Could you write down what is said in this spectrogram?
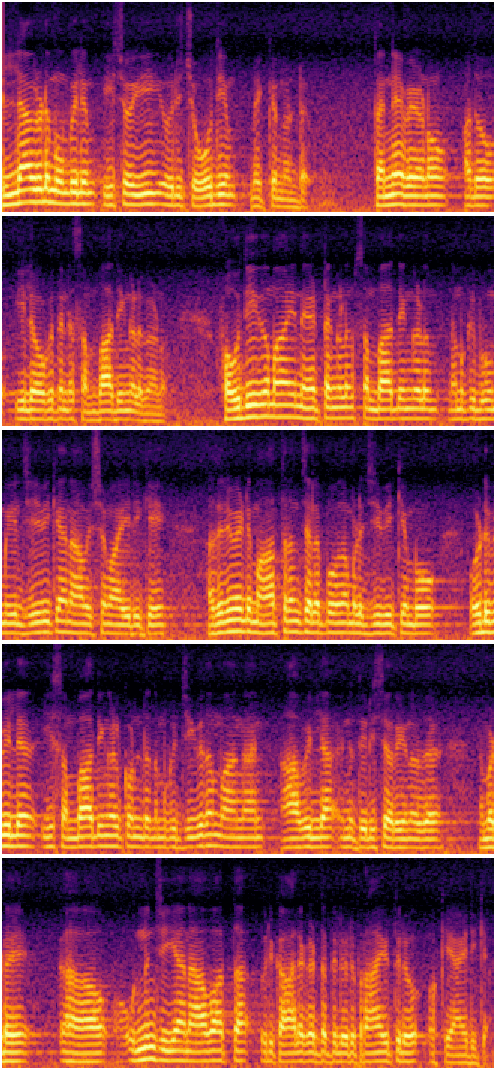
എല്ലാവരുടെ മുമ്പിലും ഈശോ ഈ ഒരു ചോദ്യം വെക്കുന്നുണ്ട്. തന്നെ വേണോ അതോ ഈ ലോകത്തിന്റെ സമ്പാദ്യങ്ങൾ വേണോ? ഭൗതികമായ നേട്ടങ്ങളും സമ്പാദ്യങ്ങളും നമുക്ക് ഭൂമിയിൽ ജീവിക്കാൻ ആവശ്യമായിരിക്കെ. അതിനുവേണ്ടി മാത്രം ചിലപ്പോൾ നമ്മൾ ജീവിക്കുമ്പോൾ ഒടുവിൽ ഈ സമ്പാദ്യങ്ങൾ കൊണ്ട് നമുക്ക് ജീവിതം വാങ്ങാൻ ആവില്ല എന്ന് തിരിച്ചറിയുന്നത് നമ്മുടെ ഒന്നും ചെയ്യാനാവാത്ത ഒരു കാലഘട്ടത്തിലോ ഒരു പ്രായത്തിലോ ഒക്കെ ആയിരിക്കാം.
